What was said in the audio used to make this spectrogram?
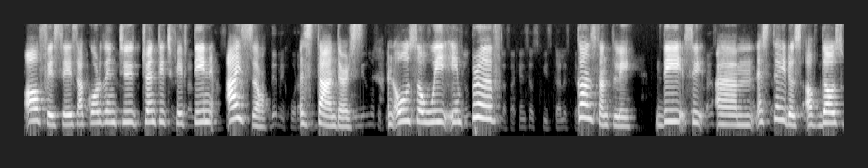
offices according to 2015 ISO standards. And also we improve constantly the um, status of those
